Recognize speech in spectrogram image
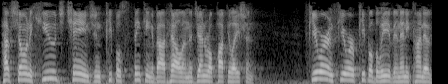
have shown a huge change in people's thinking about hell in the general population. Fewer and fewer people believe in any kind of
